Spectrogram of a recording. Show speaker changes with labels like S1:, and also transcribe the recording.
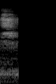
S1: she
